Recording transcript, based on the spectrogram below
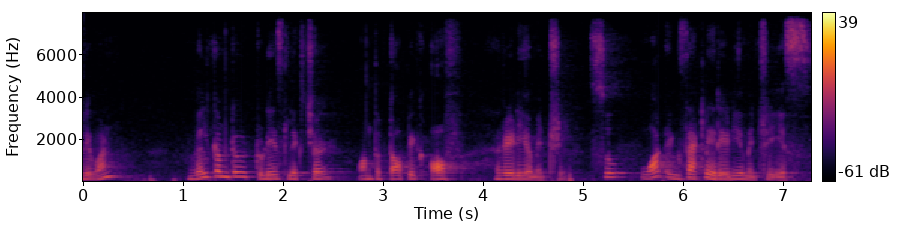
Everyone, welcome to today's lecture on the topic of radiometry. So, what exactly radiometry is?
